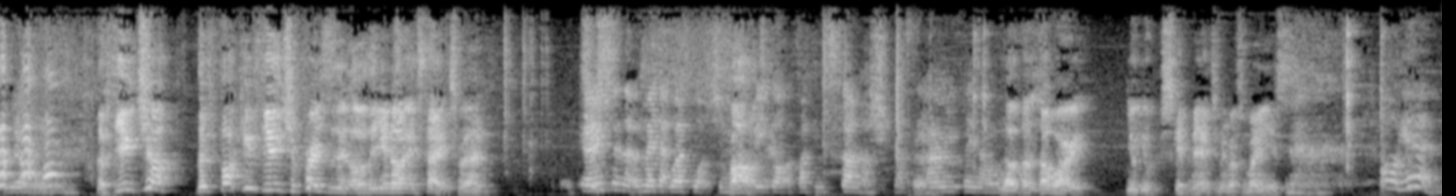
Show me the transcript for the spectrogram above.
You? The future, the fucking future president of the United States, man. The only Just- thing that would make that worth watching Fuck. was if he got a fucking stunner. That's the Yeah. only thing I would No, don't, don't worry. You're, you're skipping ahead to me WrestleManias. Oh yeah.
